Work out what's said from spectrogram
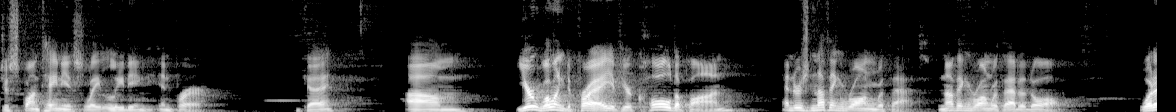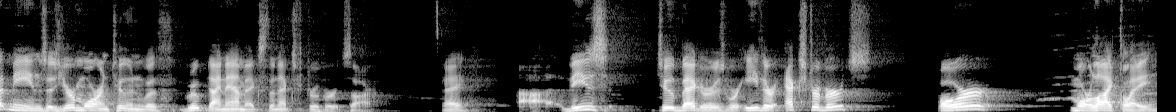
just spontaneously leading in prayer. Okay? Um, you're willing to pray if you're called upon, and there's nothing wrong with that. Nothing wrong with that at all. What it means is you're more in tune with group dynamics than extroverts are. Okay? Uh, these two beggars were either extroverts or, more likely,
